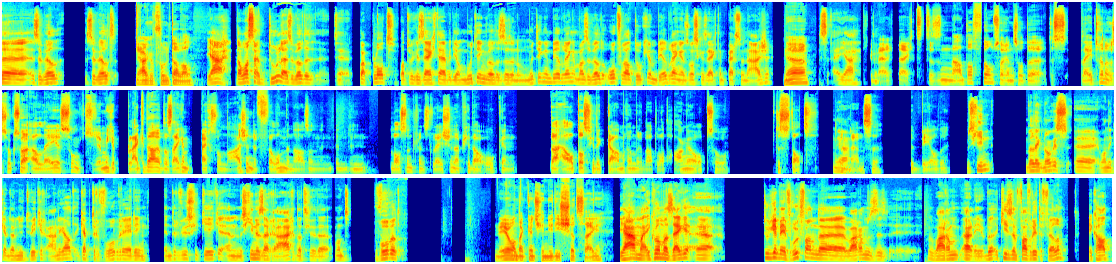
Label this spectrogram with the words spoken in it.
ze wil, ze wil, Ja, je voelt dat wel. ja, dat was haar doel. Hè. Ze wilde, ze- qua plot, wat we gezegd hebben, die ontmoeting, wilde ze een ontmoeting in beeld brengen, maar ze wilde ook vooral Tokio in beeld brengen. En zoals gezegd, een personage. Ja, Dus, eh, ja, je merkt echt. Het is een aantal films waarin zo de. Dus Blade Runner is ook zo. LA is zo'n grimmige plek daar. Dat is echt een personage in de film. En zo in, in, in Lost in Translation heb je dat ook. En dat helpt als je de camera inderdaad laat hangen op zo de stad, ja. de mensen, de beelden. Misschien wil ik nog eens, eh, want ik heb dat nu twee keer aangehaald. Ik heb ter voorbereiding interviews gekeken. En misschien is dat raar dat je dat. Want bijvoorbeeld, Nee, want dan kun je nu die shit zeggen. Ja, maar ik wil maar zeggen, eh, toen je mij vroeg van eh, waarom, ze, waarom allee, we- kies een favoriete film. Ik had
